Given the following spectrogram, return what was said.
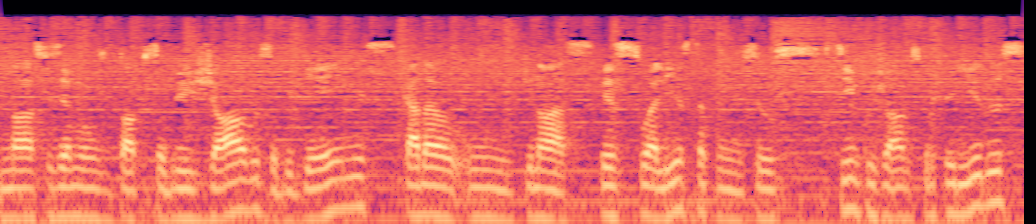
Nós fizemos um top sobre jogos, sobre games. Cada um de nós fez sua lista com seus cinco jogos preferidos.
